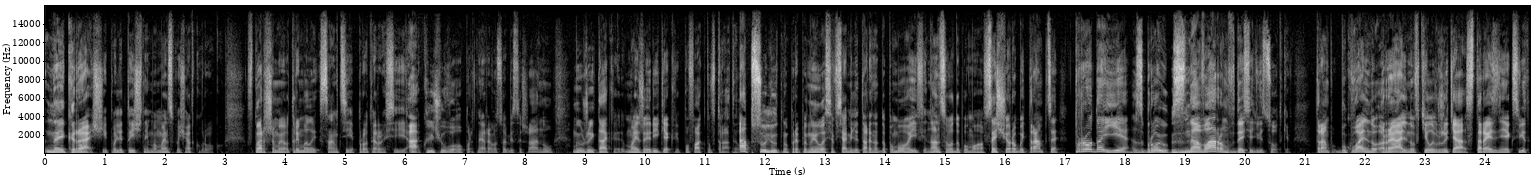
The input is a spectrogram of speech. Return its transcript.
найкращий політичний момент з початку року. Вперше ми отримали санкції проти Росії, а ключового партнера в особі США. Ну ми вже і так майже рік, як по факту втратили. Абсолютно припинилася вся мілітарна допомога і фінансова допомога. Все, що робить Трамп, це продає зброю з наваром в 10%. Трамп буквально реально втілив життя старезні як світ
